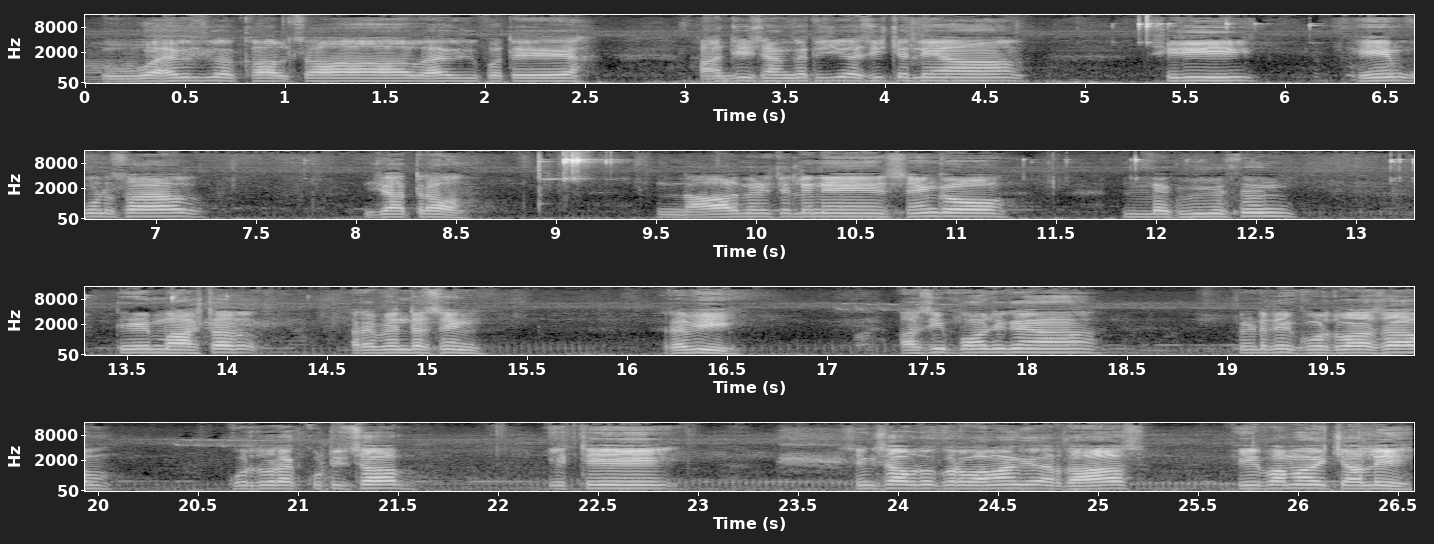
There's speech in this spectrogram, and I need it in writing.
ਵਾਹਿਗੁਰੂ ਜੀ ਕਾ ਖਾਲਸਾ, ਵਾਹਿਗੁਰੂ ਜੀ ਫਤਿਹ। ਹਾਂਜੀ, ਸੰਗਤ ਜੀ, ਅਸੀਂ ਚੱਲੇ ਹਾਂ ਸ੍ਰੀ ਹੇਮਕੁੰਡ ਸਾਹਿਬ ਯਾਤਰਾ। ਨਾਲ ਮੇਰੇ ਚੱਲੇ ਨੇ ਸਿੰਘ, ਲਖਵੀਰ ਸਿੰਘ ਤੇ ਮਾਸਟਰ ਰਵਿੰਦਰ ਸਿੰਘ। ਰਵੀ, ਅਸੀਂ ਪਹੁੰਚ ਗਏ ਹਾਂ ਪਿੰਡ ਦੇ ਗੁਰਦੁਆਰਾ ਸਾਹਿਬ, ਗੁਰਦੁਆਰਾ ਕੁਟੀ ਸਾਹਿਬ। ਇੱਥੇ ਸਿੰਘ ਸਾਹਿਬ ਤੋਂ ਕਰਵਾਵਾਂਗੇ ਅਰਦਾਸ, ਫਿਰ ਪਾਵਾਂਗੇ ਚਾਲੇ।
